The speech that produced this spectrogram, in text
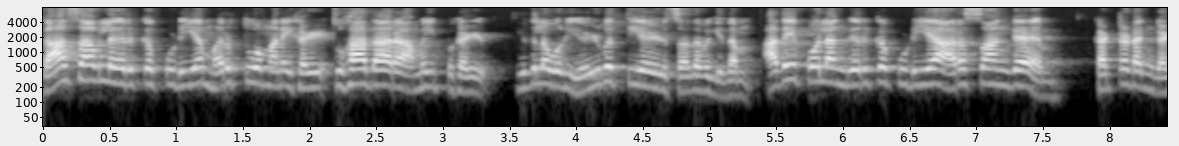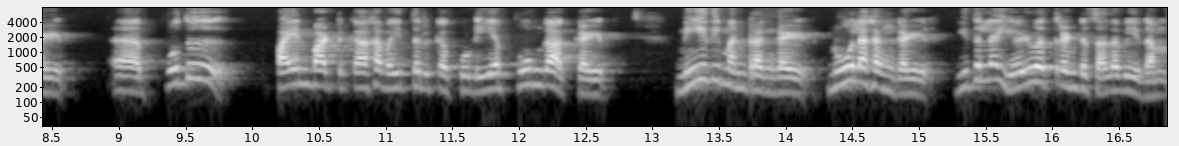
காசாவில் இருக்கக்கூடிய மருத்துவமனைகள் சுகாதார அமைப்புகள் இதுல ஒரு எழுபத்தி ஏழு சதவிகிதம். அதே போல அங்க இருக்கக்கூடிய அரசாங்க கட்டடங்கள் பொது பயன்பாட்டுக்காக வைத்திருக்கக்கூடிய பூங்காக்கள் நீதிமன்றங்கள் நூலகங்கள் இதில் எழுபத்தி ரெண்டு சதவீதம்.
